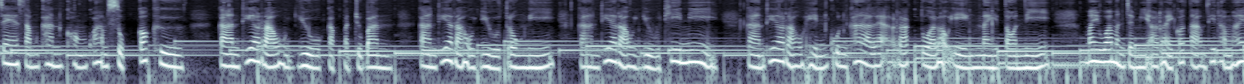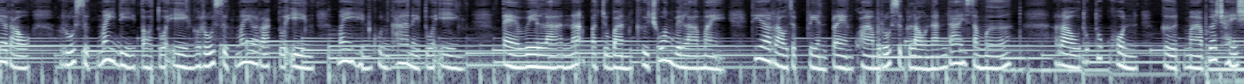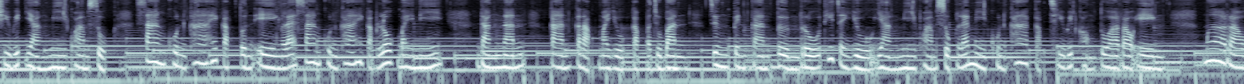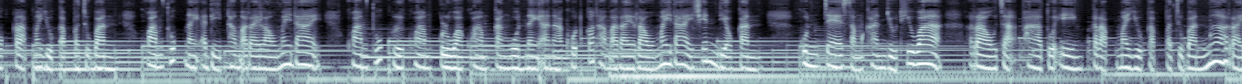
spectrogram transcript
แจสำคัญของความสุขก็คือ การที่เราอยู่กับปัจจุบัน การที่เราอยู่ตรงนี้ การที่เราอยู่ที่นี่ การที่เราเห็นคุณค่าและรักตัวเราเองในตอนนี้ ไม่ว่ามันจะมีอะไรก็ตามที่ทำให้เรารู้สึกไม่ดีต่อตัวเอง รู้สึกไม่รักตัวเอง ไม่เห็นคุณค่าในตัวเอง แต่เวลาณปัจจุบันคือช่วงเวลาใหม่ ที่เราจะเปลี่ยนแปลงความรู้สึกเหล่านั้นได้เสมอ เราทุกๆคนเกิดมาเพื่อใช้ชีวิตอย่างมีความสุข สร้างคุณค่าให้กับตนเองและสร้างคุณค่าให้กับโลกใบนี้ ดังนั้นการกลับมาอยู่กับปัจจุบัน จึงเป็นการตื่นรู้ที่จะอยู่อย่างมีความสุขและมีคุณค่ากับชีวิตของตัวเราเอง เมื่อเรากลับมาอยู่กับปัจจุบัน ความทุกข์ในอดีตทำอะไรเราไม่ได้ ความทุกข์หรือความกลัวความกังวลในอนาคตก็ทำอะไรเราไม่ได้ เช่นเดียวกัน กุญแจสำคัญอยู่ที่ว่า เราจะพาตัวเองกลับมาอยู่กับปัจจุบันเมื่อไหร่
